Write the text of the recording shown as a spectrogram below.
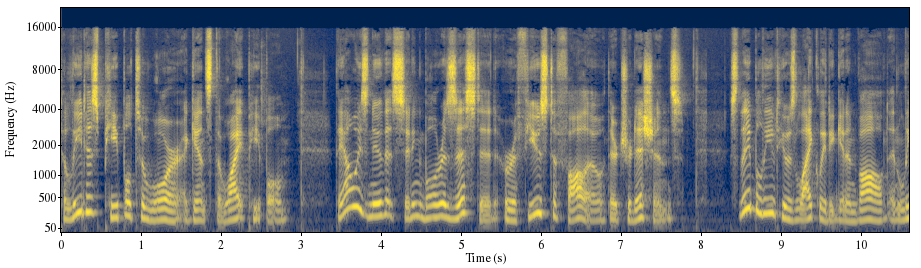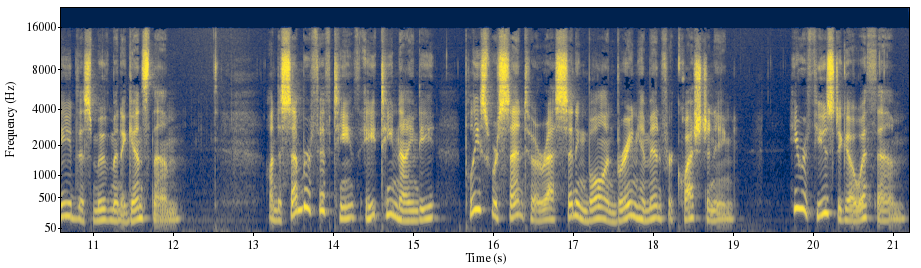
to lead his people to war against the white people. They always knew that Sitting Bull resisted or refused to follow their traditions, so they believed he was likely to get involved and lead this movement against them. On December 15, 1890, police were sent to arrest Sitting Bull and bring him in for questioning. He refused to go with them,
